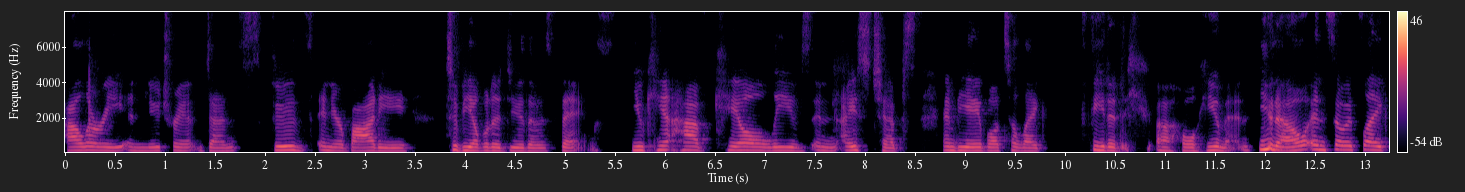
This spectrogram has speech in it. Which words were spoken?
calorie and nutrient dense foods in your body to be able to do those things. You can't have kale leaves and ice chips and be able to like feed a, a whole human you know? And so it's like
